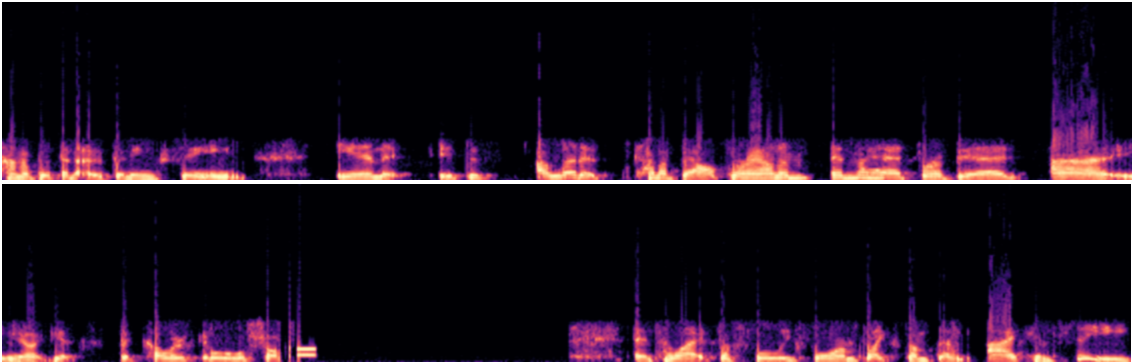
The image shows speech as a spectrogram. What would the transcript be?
kind of with an opening scene, and it it just I let it kind of bounce around in, in my head for a bit. I, you know, it gets the colors get a little sharp until it's a fully formed like something I can see.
